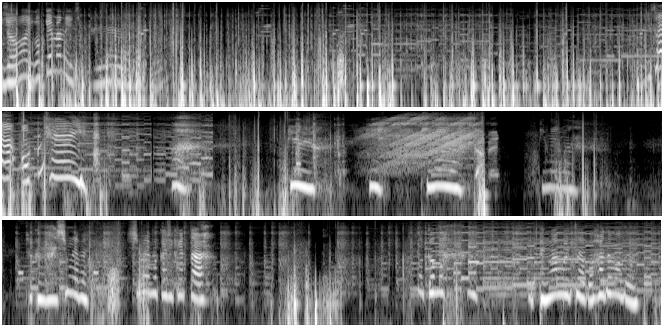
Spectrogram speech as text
10레벨이죠. 이거 깨면 이제 비밀로. 이사 오케이. 아, 비밀로 비 비밀로 Stop it. 비밀로. 잠깐만 10레벨 10레벨까지 깼다. 잠깐만 100만 볼트하고 하드모드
